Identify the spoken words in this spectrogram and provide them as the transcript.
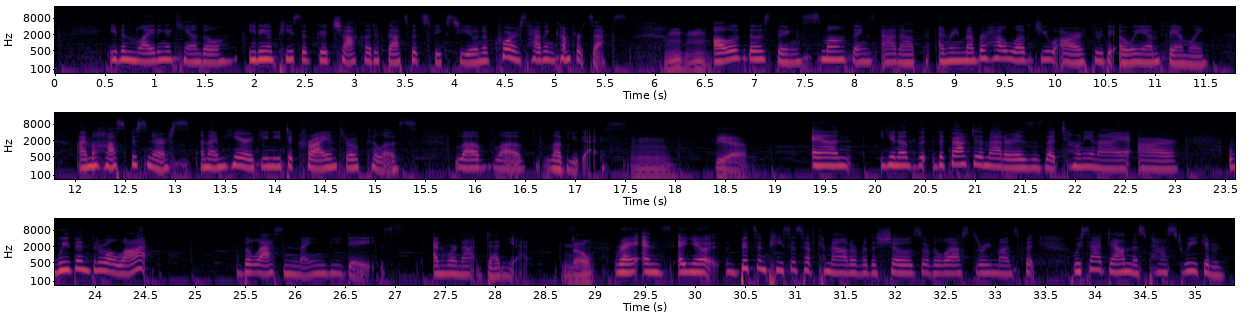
Even lighting a candle, eating a piece of good chocolate if that's what speaks to you, and of course, having comfort sex. Mm-hmm. All of those things, small things, add up. And remember how loved you are through the OEM family. I'm a hospice nurse, and I'm here if you need to cry and throw pillows. Love, love, love you guys. Mm, yeah. And you know, the, the fact of the matter is, is that Tony and I are, we've been through a lot the last 90 days, and we're not done yet. No. Right. And, and, you know, bits and pieces have come out over the shows over the last three months, but we sat down this past week and,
